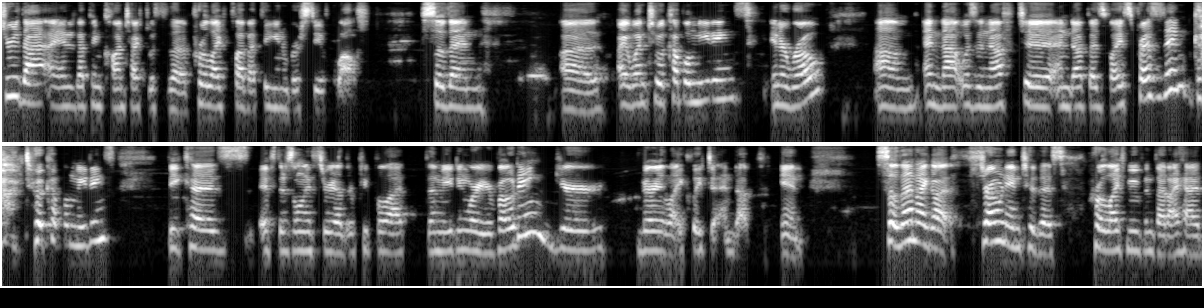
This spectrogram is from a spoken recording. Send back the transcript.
through that, I ended up in contact with the Pro Life Club at the University of Guelph. So then uh, I went to a couple meetings in a row. Um, and that was enough to end up as vice president, going to a couple meetings. Because if there's only three other people at the meeting where you're voting, you're very likely to end up in. So then I got thrown into this pro life movement that I had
